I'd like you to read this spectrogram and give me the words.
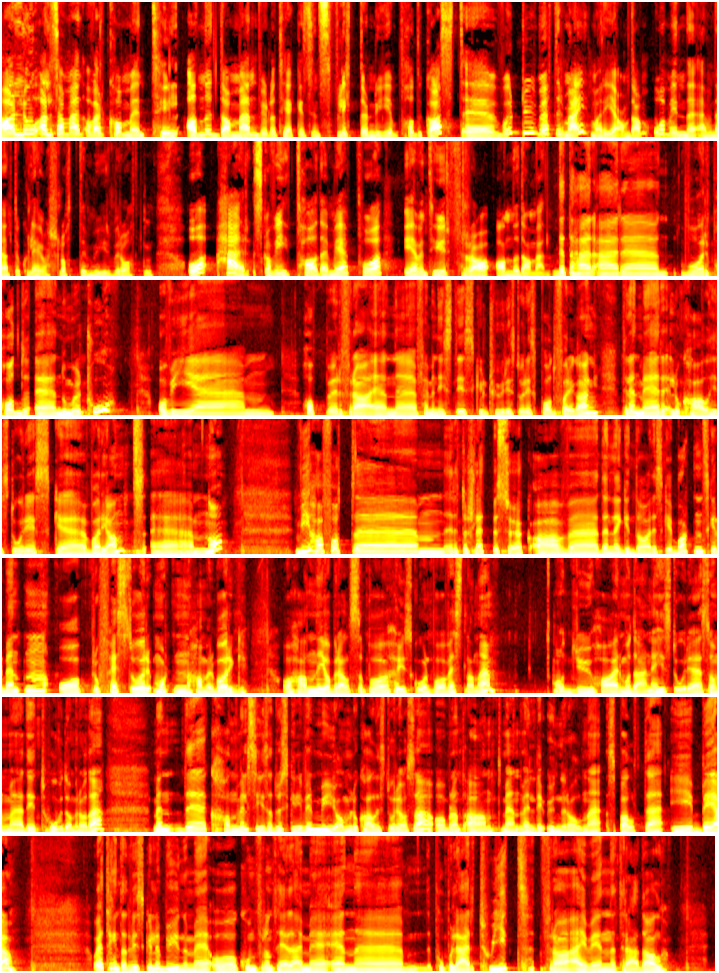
Hallo, alle sammen, og velkommen til Andedammen, biblioteket sin splitter nye podkast, eh, hvor du møter meg, Maria Amdam, og min eminente kollega Slåtte Myrbråten. Og her skal vi ta deg med på eventyr fra Andedammen. Dette her er eh, vår pod eh, nummer to, og vi eh, hopper fra en eh, feministisk kulturhistorisk pod forrige gang til en mer lokalhistorisk eh, variant eh, nå. Vi har fått eh, rett og slett besøk av eh, den legendariske Barten-skribenten og professor Morten Hammerborg. Og han jobber altså på Høgskolen på Vestlandet. Og du har moderne historie som eh, ditt hovedområde. Men det kan vel sies at du skriver mye om lokalhistorie også, og bl.a. med en veldig underholdende spalte i BA. Og jeg tenkte at vi skulle begynne med å konfrontere deg med en eh, populær tweet fra Eivind Trædal.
